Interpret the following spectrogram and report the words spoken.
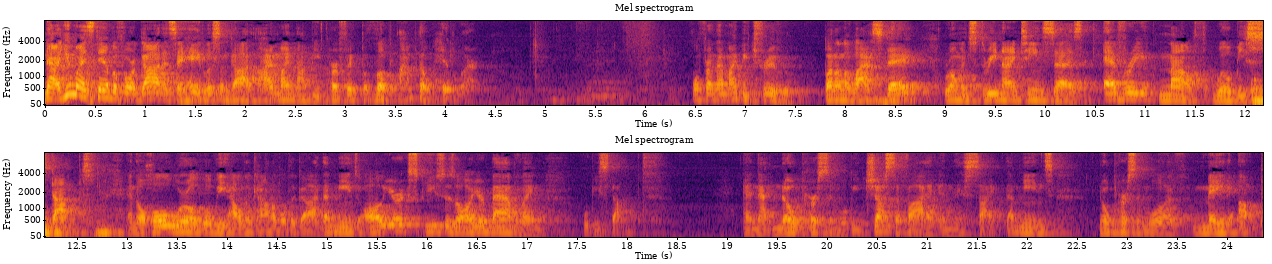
Now, you might stand before God and say, "Hey, listen, God, I might not be perfect, but look, I'm no Hitler." Well, friend, that might be true. But on the last day, Romans 3:19 says, "Every mouth will be stopped, and the whole world will be held accountable to God." That means all your excuses, all your babbling will be stopped. And that no person will be justified in this sight. That means no person will have made up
